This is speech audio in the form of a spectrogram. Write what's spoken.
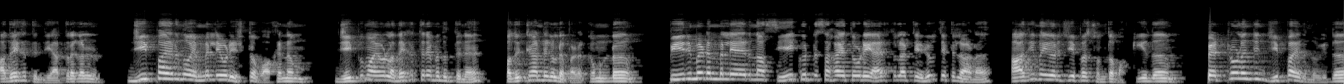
അദ്ദേഹത്തിന്റെ യാത്രകൾ. ജീപ്പായിരുന്നു എം എൽ എയുടെ ഇഷ്ടവാഹനം. ജീപ്പുമായുള്ള അദ്ദേഹത്തിന്റെ ബന്ധത്തിന് പതിറ്റാണ്ടുകളുടെ പഴക്കമുണ്ട്. പീരുമേട് എം എൽ എ ആയിരുന്ന സി എ കുരിന്റെ സഹായത്തോടെ ആയിരത്തി തൊള്ളായിരത്തി എഴുപത്തി എട്ടിലാണ് ആദ്യമായി ഒരു ജീപ്പ് സ്വന്തമാക്കിയത്. പെട്രോൾ എഞ്ചിൻ ജീപ്പായിരുന്നു ഇത്.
